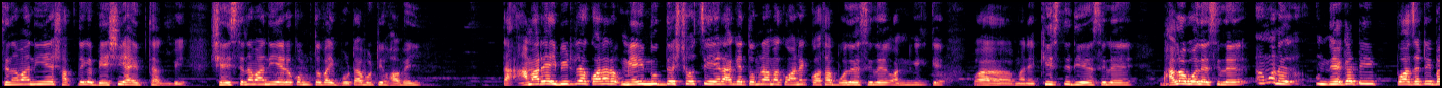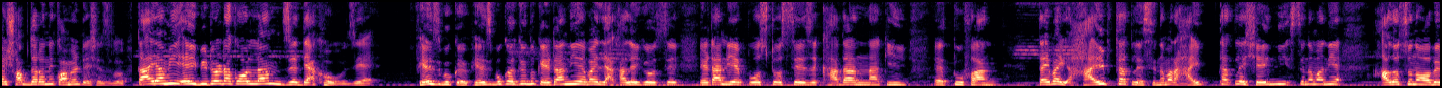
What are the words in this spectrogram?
সিনেমা নিয়ে সব থেকে বেশি হাইপ থাকবে, সেই সিনেমা নিয়ে এরকম তো ভাই ভোটাভুটি হবেই। তা আমার এই ভিডিওটা করার মেইন উদ্দেশ্য হচ্ছে এর আগে তোমরা আমাকে অনেক কথা বলেছিলে, অনেকে মানে কিস্তি দিয়েছিলে, ভালো বলেছিলে মানে নেগেটিভ পজিটিভ ভাই সব ধরনের কমেন্ট এসেছিল। তাই আমি এই ভিডিওটা করলাম যে দেখো, যে ফেসবুকে ফেসবুকে কিন্তু এটা নিয়ে ভাই লেখালেখি হচ্ছে, এটা নিয়ে পোস্ট হচ্ছে যে খাদান নাকি তুফান। তাই ভাই হাইপ থাকলে সিনেমার হাইপ থাকলে সেই সিনেমা নিয়ে আলোচনা হবে,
